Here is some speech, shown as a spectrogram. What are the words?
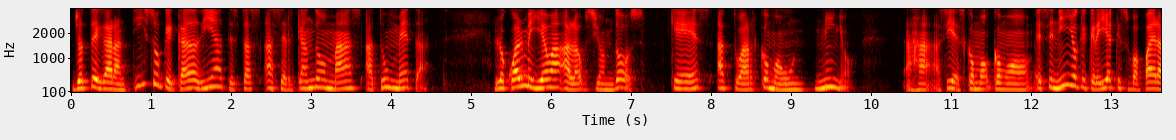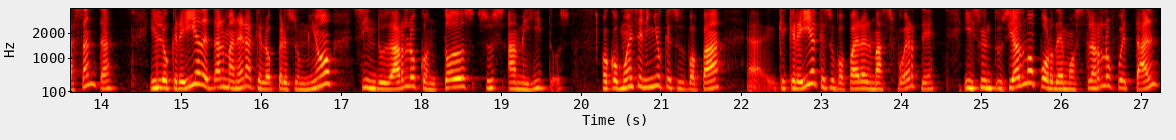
yo te garantizo que cada día te estás acercando más a tu meta, lo cual me lleva a la opción 2, que es actuar como un niño. Ajá, así es, como, como ese niño que creía que su papá era santa y lo creía de tal manera que lo presumió sin dudarlo con todos sus amiguitos. O como ese niño que su papá, eh, que creía que su papá era el más fuerte y su entusiasmo por demostrarlo fue tal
